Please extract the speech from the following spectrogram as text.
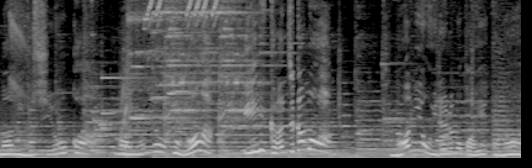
何をしようか。悩んじゃう。うわいい感じかも。何を入れるのがいいかな。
